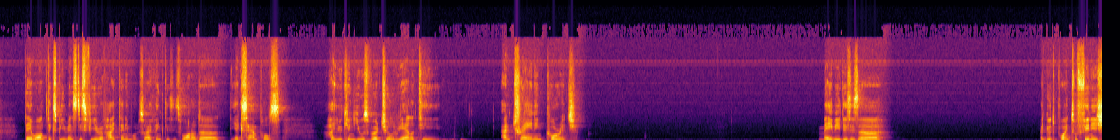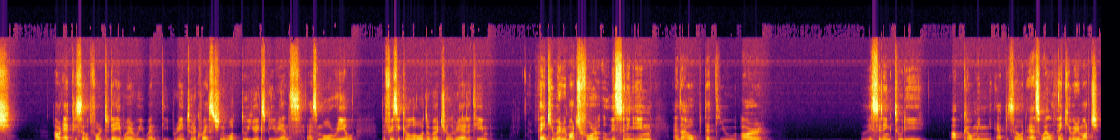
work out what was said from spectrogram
they won't experience this fear of height anymore. So I think this is one of the, the examples how you can use virtual reality and training courage. Maybe this is a a good point to finish our episode for today, where we went deeper into the question what do you experience as more real, the physical or the virtual reality? Thank you very much for listening in, and I hope that you are listening to the upcoming episode as well. Thank you very much.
